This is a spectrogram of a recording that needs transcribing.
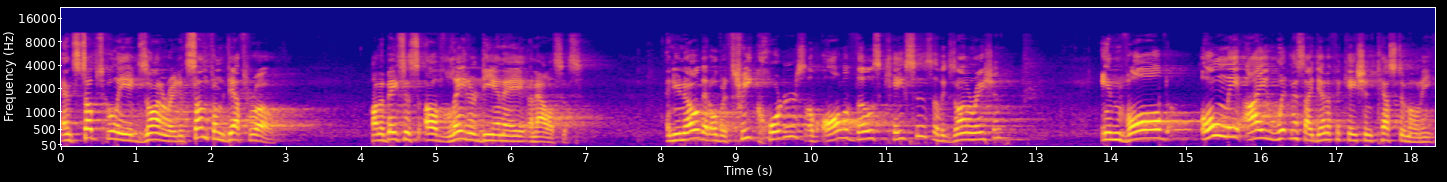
and subsequently exonerated, some from death row, on the basis of later DNA analysis. And you know that over three quarters of all of those cases of exoneration involved only eyewitness identification testimony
